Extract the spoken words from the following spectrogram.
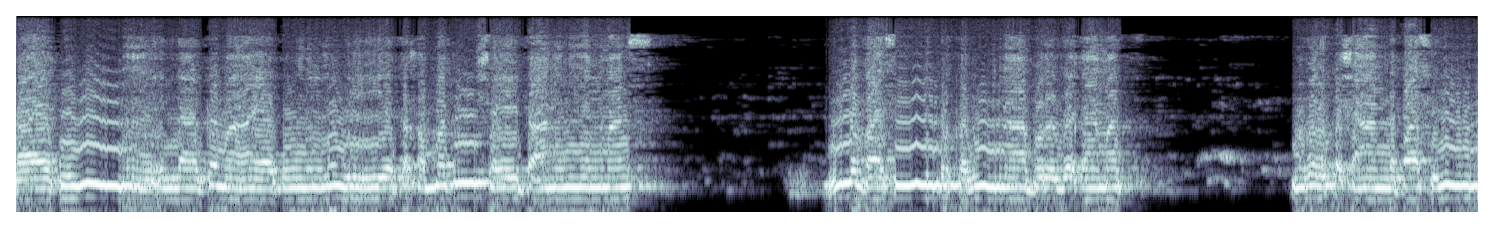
لا يقومون إلا كما يقوم الذي يتخبط الشيطان من المس من باسين بقبولنا برد قامت مگر پشان پاسدین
